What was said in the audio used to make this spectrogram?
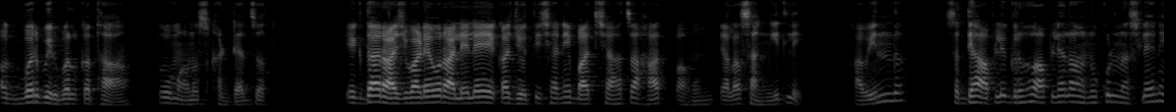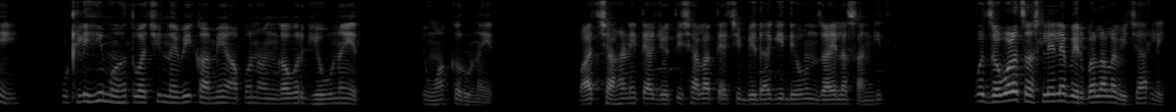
अकबर बिरबल कथा तो माणूस खड्ड्यात जातो. एकदा राजवाड्यावर आलेल्या एका ज्योतिषाने बादशहाचा हात पाहून त्याला सांगितले खाविंद सध्या आपले ग्रह आपल्याला अनुकूल नसल्याने कुठलीही महत्त्वाची नवी कामे आपण अंगावर घेऊ नयेत किंवा करू नयेत. बादशहाने त्या ज्योतिषाला त्याची बिदागी देऊन जायला सांगितले व जवळच असलेल्या बिरबलाला विचारले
